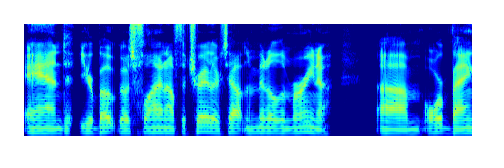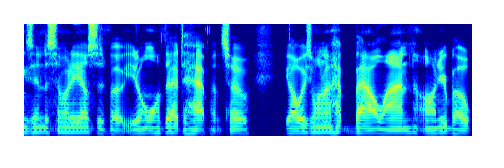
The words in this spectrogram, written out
and your boat goes flying off the trailer. It's out in the middle of the marina. Um, or bangs into somebody else's boat. You don't want that to happen. So you always want to have bow line on your boat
